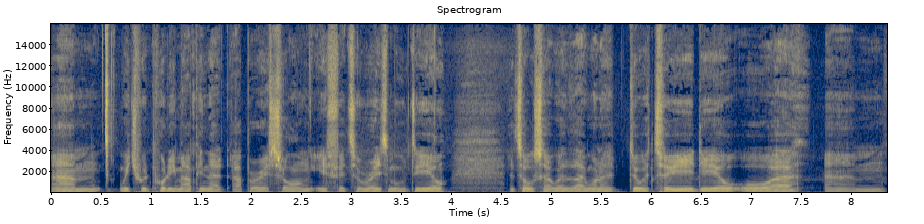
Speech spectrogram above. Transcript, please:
um, which would put him up in that upper echelon if it's a reasonable deal. It's also whether they want to do a two year deal or um,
